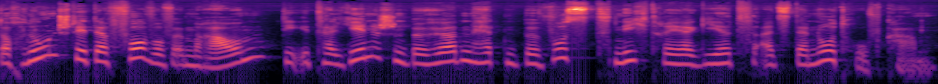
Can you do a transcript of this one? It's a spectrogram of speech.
Doch nun steht der Vorwurf im Raum, die italienischen Behörden hätten bewusst nicht reagiert, als der Notruf kam.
